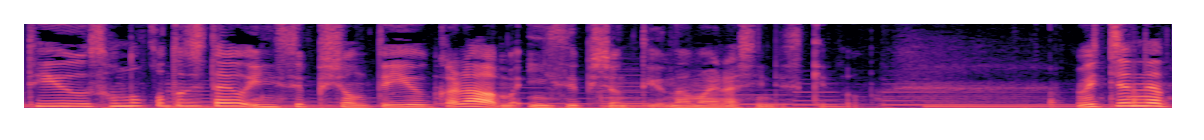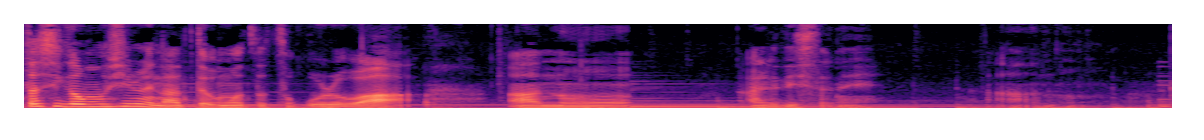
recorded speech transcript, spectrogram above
ていうそのこと自体をインセプションっていうから、まあ、インセプションっていう名前らしいんですけどめっちゃね私が面白いなって思ったところはあのあれでしたね。あの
